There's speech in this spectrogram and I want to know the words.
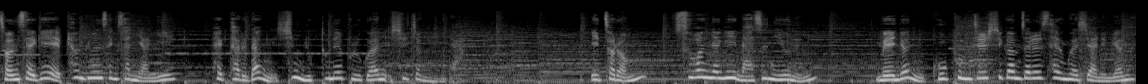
전 세계 평균 생산량이 헥타르당 16톤에 불과한 실정입니다. 이처럼 수확량이 낮은 이유는 매년 고품질 씨감자를 사용하지 않으면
